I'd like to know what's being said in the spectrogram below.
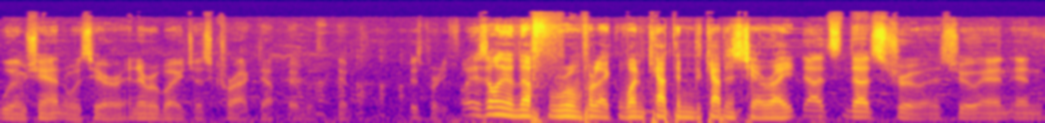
William Shatner was here, and everybody just cracked up. It was, it, it was pretty funny. There's only enough room for like one captain in the captain's chair, right? That's that's true. That's true. And and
